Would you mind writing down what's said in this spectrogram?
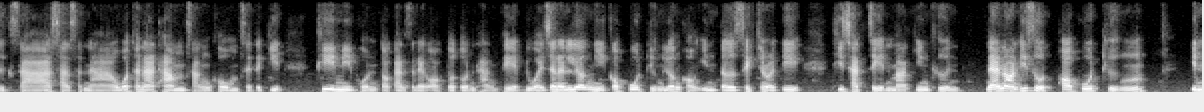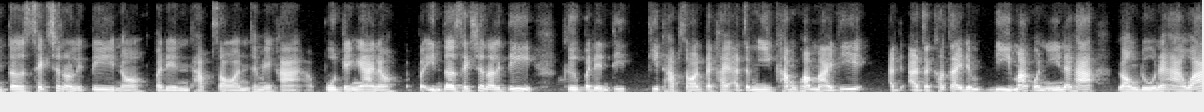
ศึกษาศาสนา วัฒนธรรม สังคม เศรษฐกิจ ที่มีผลต่อการแสดงออกตัวตนทางเพศด้วย ฉะนั้นเรื่องนี้ก็พูดถึงเรื่องของ intersectionality ที่ชัดเจนมากยิ่งขึ้น แน่นอนที่สุดพอพูดถึง intersectionality เนาะประเด็นทับซ้อนใช่ไหมคะ พูดง่ายๆเนาะ intersectionality คือประเด็นที่ที่ทับซ้อนแต่ใครอาจจะมีคำความหมายที่อาจจะเข้าใจดีมากกว่านี้นะคะ ลองดูนะคะว่า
